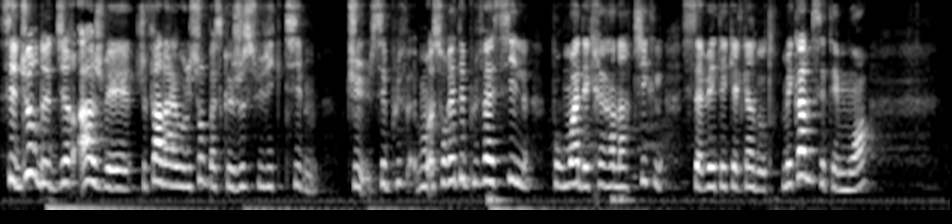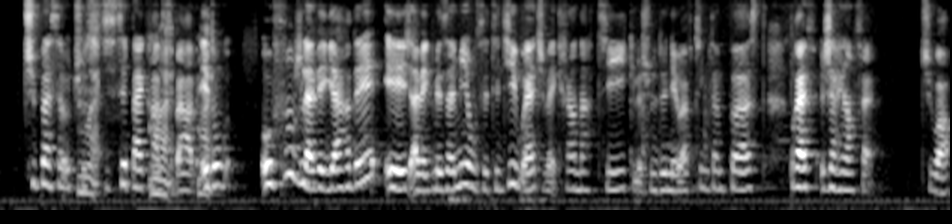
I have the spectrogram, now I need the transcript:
c'est dur de dire, ah, je vais, je vais faire la révolution parce que je suis victime. Tu, c'est plus, moi, ça aurait été plus facile pour moi d'écrire un article si ça avait été quelqu'un d'autre. Mais comme c'était moi, tu passes à autre chose. Tu dis, c'est pas grave, c'est pas grave. Et donc, au fond, je l'avais gardé et avec mes amis, on s'était dit, ouais, tu vas écrire un article, je vais le donner au Huffington Post. Bref, j'ai rien fait, tu vois.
